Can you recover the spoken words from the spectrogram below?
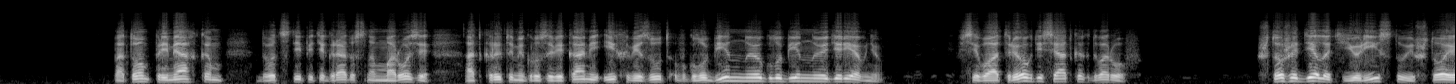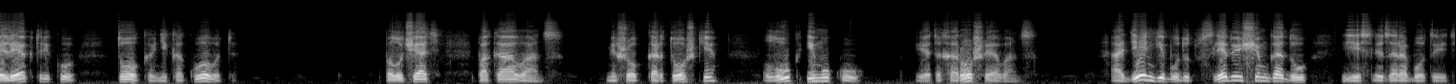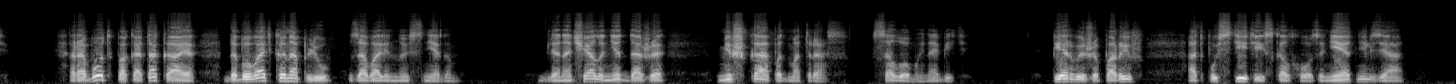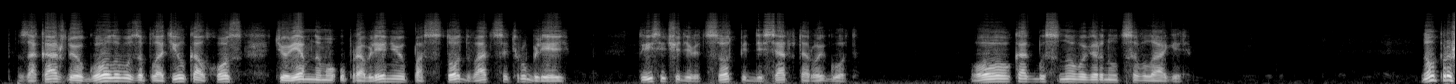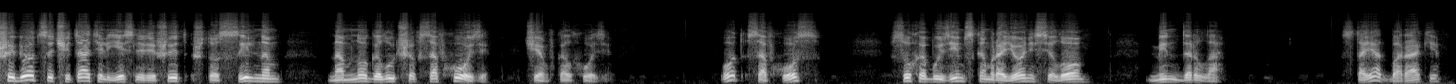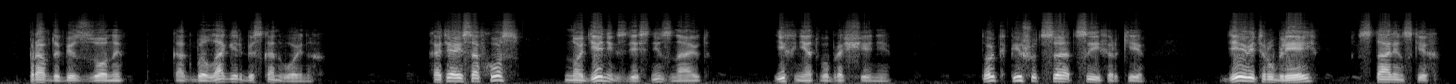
Потом при мягком 25-градусном морозе открытыми грузовиками их везут в глубинную-глубинную деревню, всего о трех десятках дворов. Что же делать юристу и что электрику, тока никакого-то? Получать пока аванс, мешок картошки, лук и муку, и это хороший аванс. А деньги будут в следующем году, если заработаете. Работа пока такая — добывать коноплю, заваленную снегом. Для начала нет даже мешка под матрас, соломой набить. Первый же порыв — отпустите из колхоза. Нет, нельзя. За каждую голову заплатил колхоз тюремному управлению по 120 рублей. 1952 год. О, как бы снова вернуться в лагерь! Но прошибется читатель, если решит, что с намного лучше в совхозе, чем в колхозе. Вот совхоз в Сухобузимском районе село Миндерла. Стоят бараки, правда без зоны, как бы лагерь без конвойных. Хотя и совхоз, но денег здесь не знают. Их нет в обращении. Только пишутся циферки. 9 рублей сталинских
